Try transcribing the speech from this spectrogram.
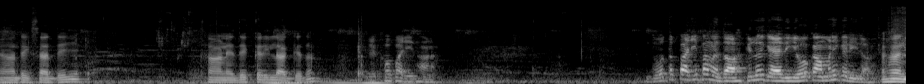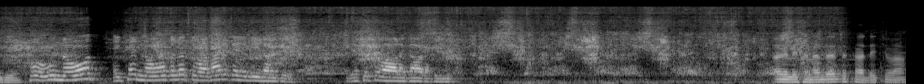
ਹਾਂ ਦੇਖ ਸਕਦੇ ਜੀ। ਥਾਣੇ ਦੇ ਕਰੀ ਲੱਗੇ ਤਾਂ। ਵੇਖੋ ਭਾਜੀ ਥਾਣਾ। ਦੁੱਧ ਭਾਜੀ ਭਾਵੇਂ 10 ਕਿਲੋ ਕਹਿ ਦਈਏ ਉਹ ਕੰਮ ਨਹੀਂ ਕਰੀਦਾ। ਹਾਂਜੀ। ਹੋਊ 9 ਇੱਥੇ 9 ਕਿਲੋ ਚਵਾ ਦਾਂਗੇ ਕਈ ਵੀਰਾਂ ਕੇ ਦੇਖੋ ਚਵਾ ਲਗਾ ਨੂੰ। ਅਗਲੇ ਖਣਾ ਦਾ ਦਿਖਾ ਦੇ ਚਵਾ।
